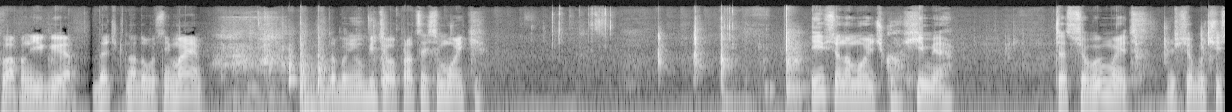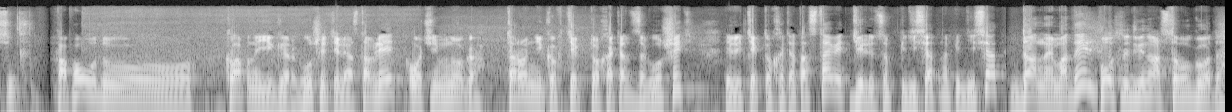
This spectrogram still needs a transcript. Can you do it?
клапан EGR. Датчик надува снимаем, чтобы не убить его в процессе мойки. И все на моечку, химия. Сейчас все вымоет и все будет чистенько. По поводу клапана EGR, глушители оставлять. Очень много сторонников, те, кто хотят заглушить, или те, кто хотят оставить, делятся 50 на 50. Данная модель после 2012 года,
